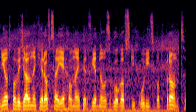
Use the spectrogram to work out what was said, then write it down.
Nieodpowiedzialny kierowca jechał najpierw jedną z głogowskich ulic pod prąd.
